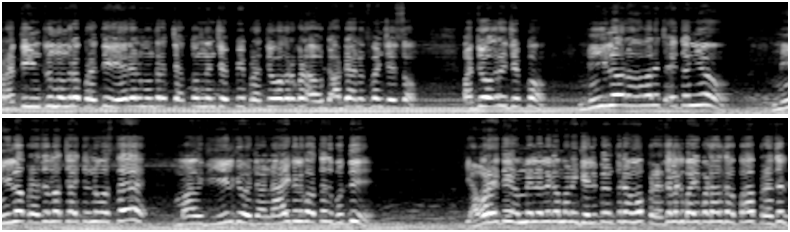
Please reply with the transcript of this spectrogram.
ప్రతి ఇంట్లో ముందర ప్రతి ఏరియాల ముందర చెత్త ఉందని చెప్పి ప్రతి ఒక్కరు కూడా అవుట్ అడ్డు అనౌన్స్మెంట్ చేసాం. ప్రతి ఒక్కరికి చెప్పాం. మీలో రావాలి చైతన్యం. మీలో ప్రజల్లో చైతన్యం వస్తే మా వీళ్ళకి నాయకులకు వస్తుంది బుద్ధి. ఎవరైతే ఎమ్మెల్యేలుగా మనం గెలిపిస్తున్నామో ప్రజలకు భయపడాలి తప్ప ప్రజలు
